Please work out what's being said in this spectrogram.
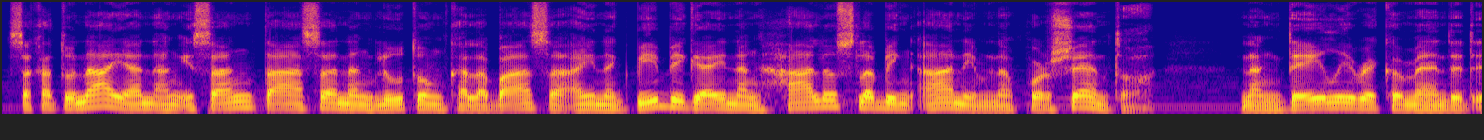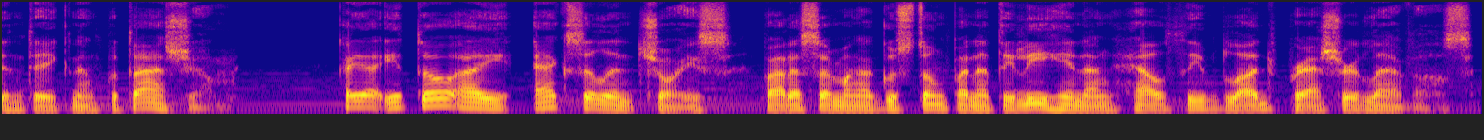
Sa katunayan, ang isang tasa ng lutong kalabasa ay nagbibigay ng halos labing anim na porsyento ng daily recommended intake ng potassium. Kaya ito ay excellent choice para sa mga gustong panatilihin ang healthy blood pressure levels.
